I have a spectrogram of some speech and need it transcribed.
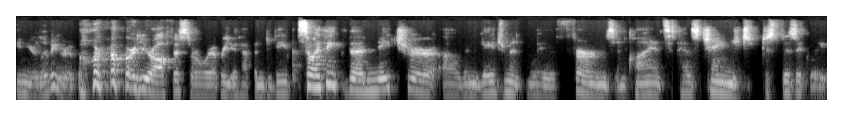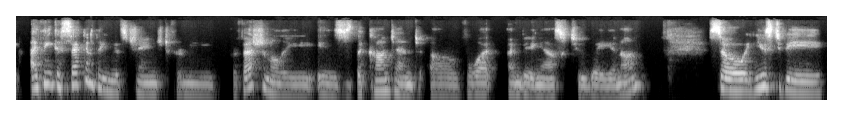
in your living room or, or your office or wherever you happen to be. So i think the nature of engagement with firms and clients has changed just physically. I think a second thing that's changed for me professionally is the content of what i'm being asked to weigh in on. So it used to be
